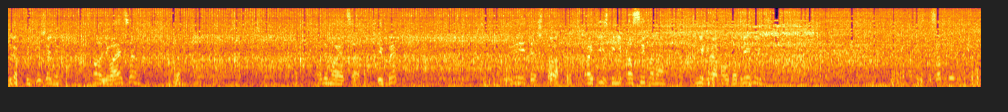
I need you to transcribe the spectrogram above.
Легким движением он одевается, поднимается бигбэк. Вы видите, что практически не просыпано ни грамма удобрений от приспособления.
